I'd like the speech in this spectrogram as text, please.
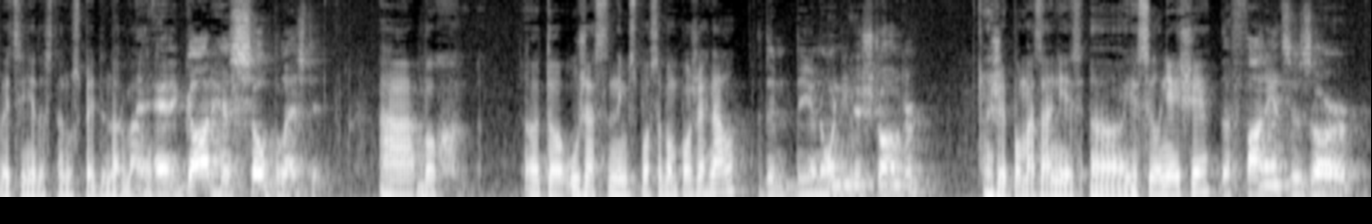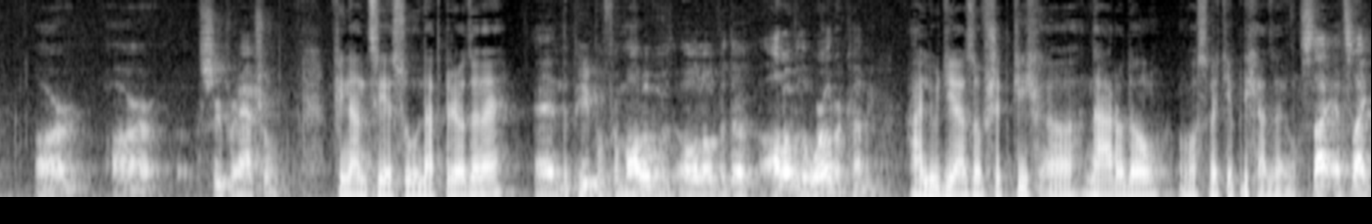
veci nedostanú späť do normálu. And, and God has so blessed it. A Boh to úžasným spôsobom požehnal, The, the anointing is stronger. že pomazanie e, je silnejšie, The finances are, are, are supernatural. financie sú nadprirodzené And the people from all over, all over, the, all over the world are coming. a ľudia zo všetkých e, národov vo svete prichádzajú. It's like, it's, like,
